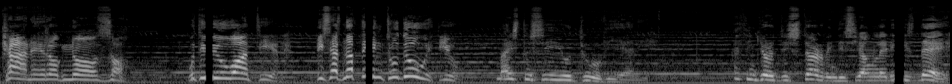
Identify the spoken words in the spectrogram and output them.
Cane Rognoso! What do you want here? This has nothing to do with you! Nice to see you too, Vieri. I think you're disturbing this young lady's day.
